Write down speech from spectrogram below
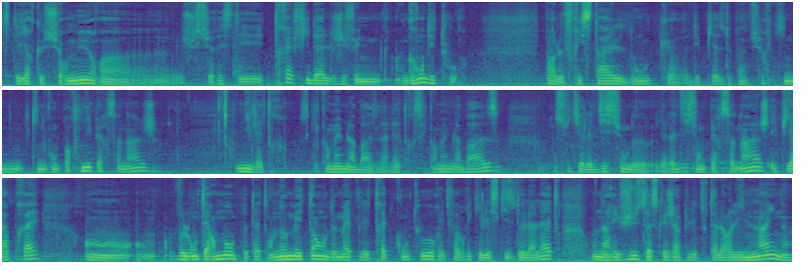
C'est-à-dire que sur mur, euh, je suis resté très fidèle. J'ai fait un grand détour par le freestyle, donc euh, des pièces de peinture qui, qui, ne comportent ni personnage ni lettres, ce qui est quand même la base. La lettre, c'est quand même la base. Ensuite, il y a l'addition de, de personnages, et puis après, en, volontairement peut-être en omettant de mettre les traits de contour et de fabriquer l'esquisse de la lettre, on arrive juste à ce que j'appelais tout à l'heure l'inline,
